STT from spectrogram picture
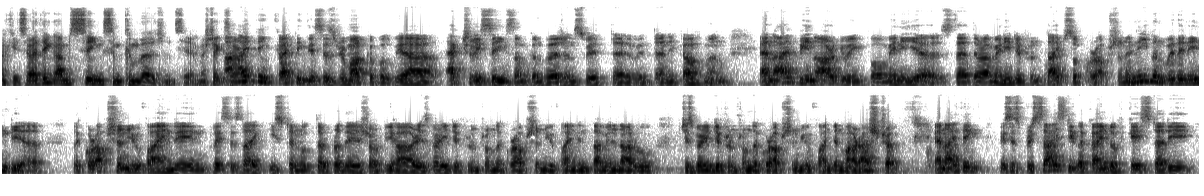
Okay, so I think I'm seeing some convergence here. I think I think this is remarkable. We are actually seeing some convergence with uh, with Danny Kaufmann, and I've been arguing for many years that there are many different types of corruption, and even within India, the corruption you find in places like eastern Uttar Pradesh or Bihar is very different from the corruption you find in Tamil Nadu, which is very different from the corruption you find in Maharashtra. And I think this is precisely the kind of case study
